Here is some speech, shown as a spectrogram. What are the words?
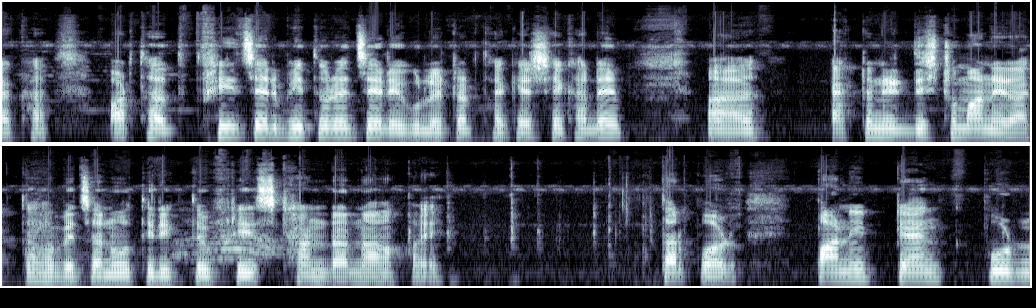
রাখা, অর্থাৎ ফ্রিজের ভিতরে যে রেগুলেটর থাকে সেখানে একটা নির্দিষ্ট মানে রাখতে হবে যেন অতিরিক্ত ফ্রিজ ঠান্ডা না হয়। তারপর পানির ট্যাঙ্ক পূর্ণ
